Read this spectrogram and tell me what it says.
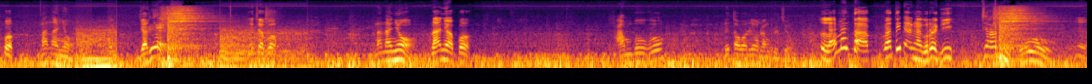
apa? Nak nanyo. Jadi eh, Ngaca apa? nak nanyo. Nanya apa? Ambo ko ditawari orang kerja. Lah mantap, berarti tidak nganggur lagi. Jadi oh, Ya.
